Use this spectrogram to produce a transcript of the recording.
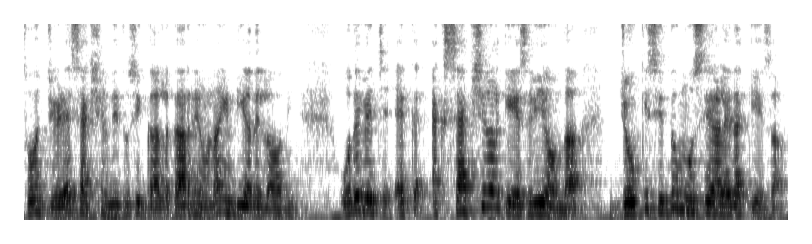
ਸੋ ਜਿਹੜੇ ਸੈਕਸ਼ਨ ਦੀ ਤੁਸੀਂ ਗੱਲ ਕਰ ਰਹੇ ਹੋ ਨਾ ਇੰਡੀਆ ਦੇ ਲਾਅ ਦੀ, ਉਹਦੇ ਵਿੱਚ ਇੱਕ ਐਕਸੈਪਸ਼ਨਲ ਕੇਸ ਵੀ ਆਉਂਦਾ, ਜੋ ਕਿ ਸਿੱਧੂ ਮੂਸੇਵਾਲੇ ਦਾ ਕੇਸ ਆ।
